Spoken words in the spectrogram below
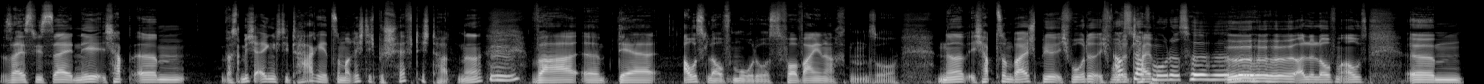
sei es wie es sei. Nee, ich habe, ähm, was mich eigentlich die Tage jetzt nochmal richtig beschäftigt hat, ne, Mhm. war äh, der Auslaufmodus vor Weihnachten. So, ne, ich habe zum Beispiel, ich wurde, ich wurde Auslaufmodus, hö, hö, hö. alle laufen aus. Ähm,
